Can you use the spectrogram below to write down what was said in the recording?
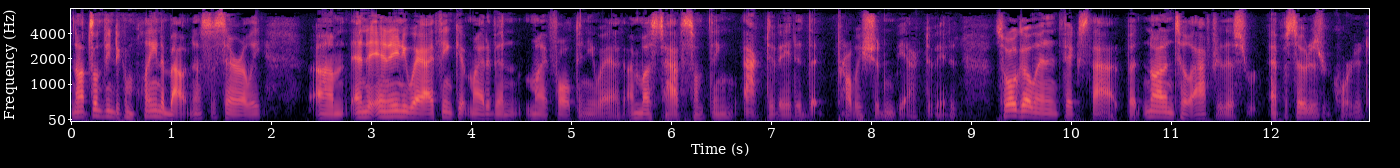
not something to complain about necessarily. Um, and, and anyway, I think it might have been my fault anyway. I, I must have something activated that probably shouldn't be activated. So I'll go in and fix that, but not until after this episode is recorded.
